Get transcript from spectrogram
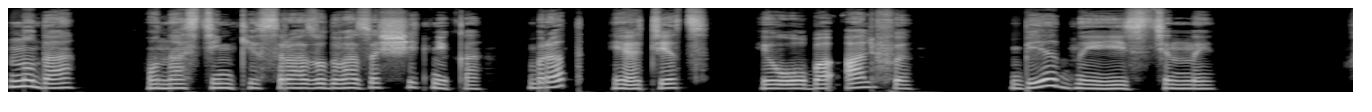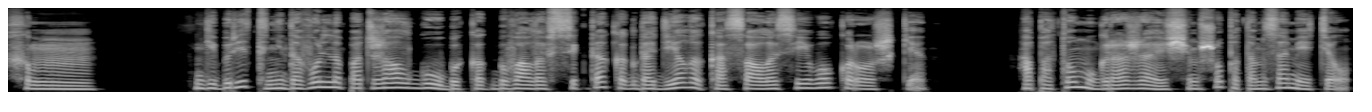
«Ну да, у Настеньки сразу два защитника, брат и отец, и оба альфы. Бедный истинный. Хм. Гибрид недовольно поджал губы, как бывало всегда, когда дело касалось его крошки. А потом угрожающим шепотом заметил.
